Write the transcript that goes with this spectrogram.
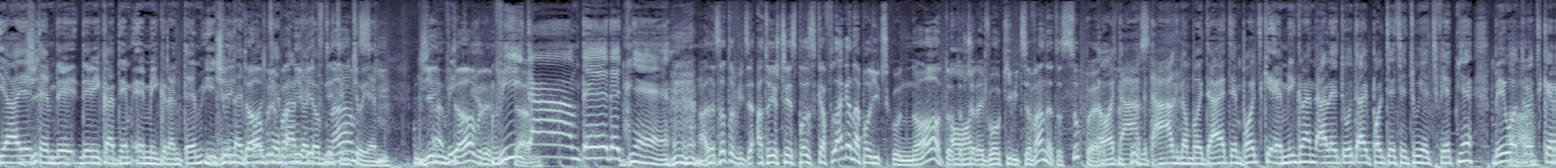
Ja jestem de- delikatnym emigrantem i Dzień tutaj dobry, Polsce bardzo dobrze wietnamski. czuję. Dzień A, wi- dobry, witam. Witam. Ale co to widzę? A to jeszcze jest polska flaga na policzku. No, to, to O. wczoraj było kibicowane, to super. O tak, tak, no bo ja ten polski emigrant, ale tutaj w Polsce się czuję świetnie. Było troszkę,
